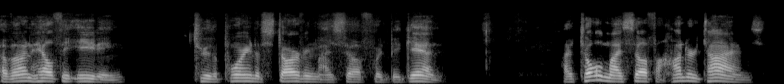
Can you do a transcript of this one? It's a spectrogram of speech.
of unhealthy eating to the point of starving myself would begin. I told myself a hundred times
